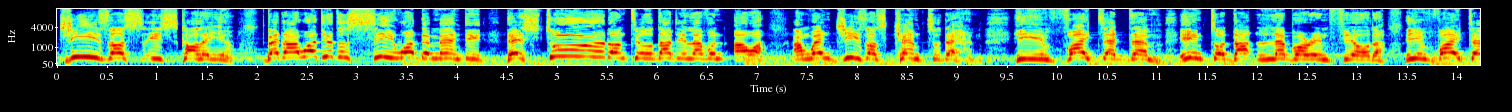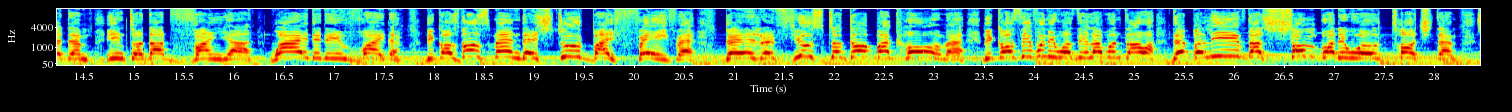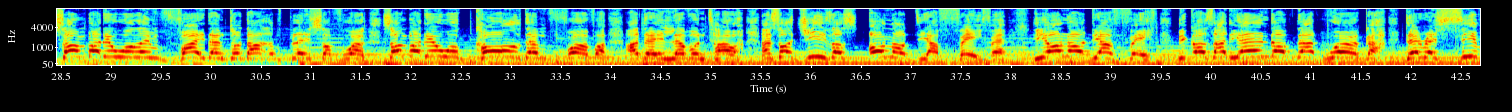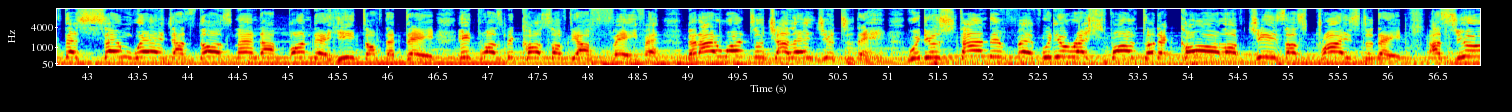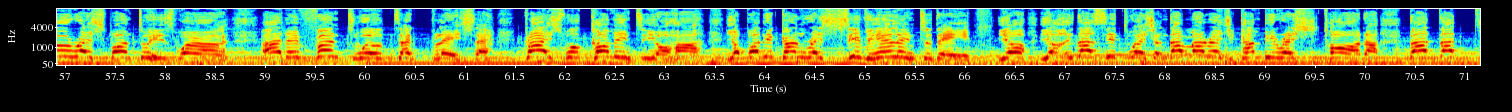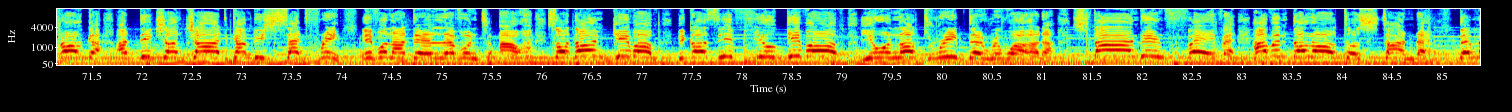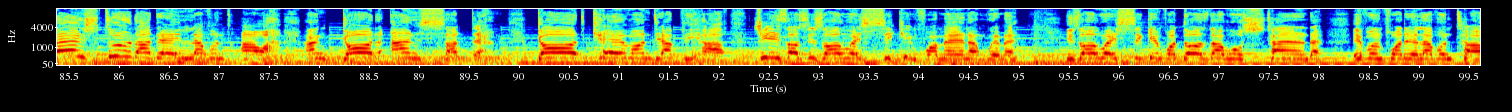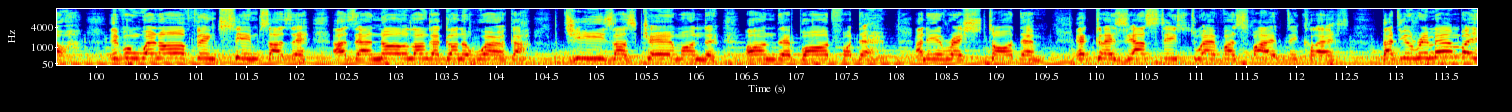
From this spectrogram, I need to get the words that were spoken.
Jesus is calling you. But I want you to see what the men did. They stood until that 11th hour. And when Jesus came to them, he invited them into that laboring field. He invited them into that vineyard. Why did he invite them? Because those men, they stood by faith. They refused to go back home because even it was the 11th hour, they believed that somebody will touch them. Somebody will invite them to that place of work. Somebody will call them forth at the 11th hour. And so Jesus honored their faith. He honored their faith because at the end of that work, they received the same wage as those men upon the heat of the day. It was because of their faith. But I want to challenge you today. Would you stand in faith? Would you respond to the call of Jesus Christ today? As you respond to his word, an event will take place. Uh, Christ will come into your heart. Your body can receive healing today. Your, your that situation, that marriage can be restored. Uh, that that drug addiction child can be set free even at the 11th hour. So don't give up because if you give up, you will not reap the reward. Stand in faith. Haven't done all to stand. The man stood at the 11th hour and God answered them. God came on their behalf. Jesus is always seeking for men and women. He's always seeking for those that will stand, even for the 11th hour, even when all things seems as they, as they are no longer gonna work. Uh, Jesus came on the on the board for them and he restored them. Ecclesiastes 12 verse 5 declares that you remember,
